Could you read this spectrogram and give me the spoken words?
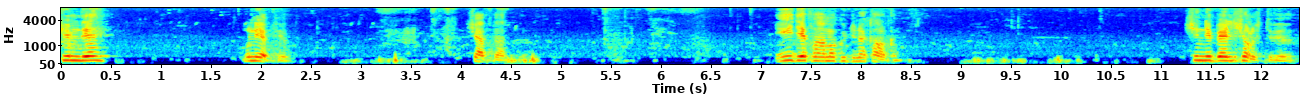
Şimdi bunu yapıyorum. Şapka yapıyorum. İyice parmak ucuna kalkın. Şimdi belli çalıştırıyorum.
